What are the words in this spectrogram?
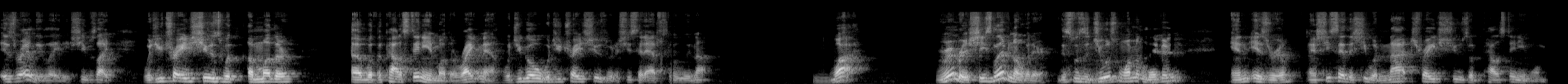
Israeli lady. She was like, "Would you trade shoes with a mother, uh, with a Palestinian mother right now? Would you go? Would you trade shoes with her?" She said, "Absolutely not." Why? Remember, she's living over there. This was a Jewish woman living in Israel, and she said that she would not trade shoes with a Palestinian woman.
